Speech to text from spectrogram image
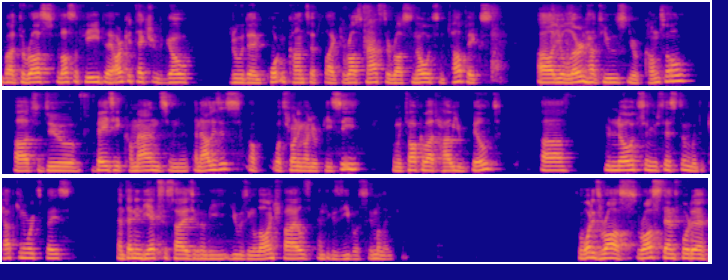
about the ROS philosophy, the architecture to go through the important concepts like the ROS master, ROS nodes, and topics, you'll learn how to use your console uh, to do basic commands and analysis of what's running on your PC. And we talk about how you build uh, your nodes in your system with the Catkin workspace. And then in the exercise, you're going to be using launch files and the Gazebo simulator. So what is ROS? ROS stands for the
